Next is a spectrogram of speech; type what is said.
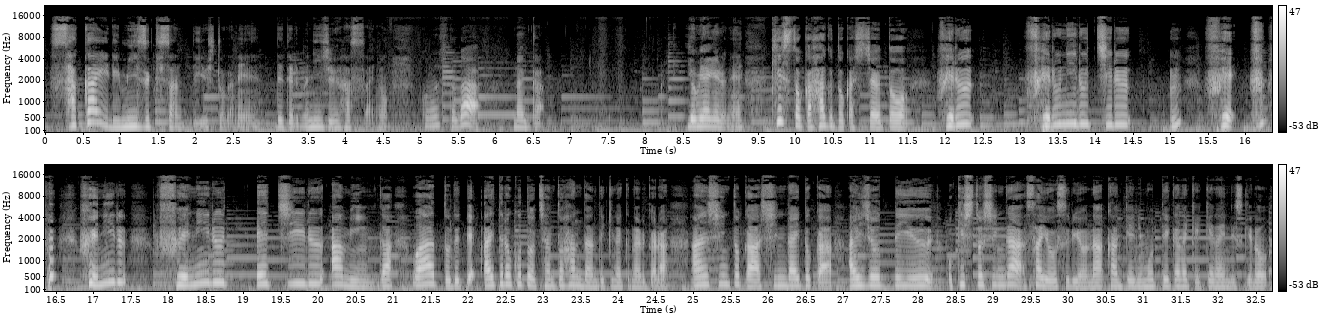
坂入瑞希さんっていう人がね出てるの28歳の。この人がなんか読み上げるね。キスとかハグとかしちゃうとフェルフェルニルチルん？フェ フェニルフェニルエチルアミンがわーっと出て相手のことをちゃんと判断できなくなるから安心とか信頼とか愛情っていうオキシトシンが作用するような関係に持っていかなきゃいけないんですけど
